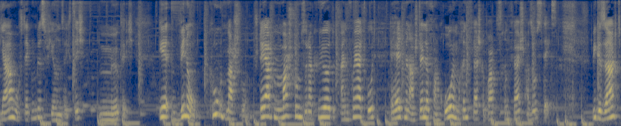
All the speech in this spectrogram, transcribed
ja. Hochstecken bis 64 möglich. Gewinnung. Kuh und Mushroom. Sterben Mushrooms oder Kühe einen Feuertod, erhält man anstelle von rohem Rindfleisch gebratenes Rindfleisch, also Steaks. Wie gesagt,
